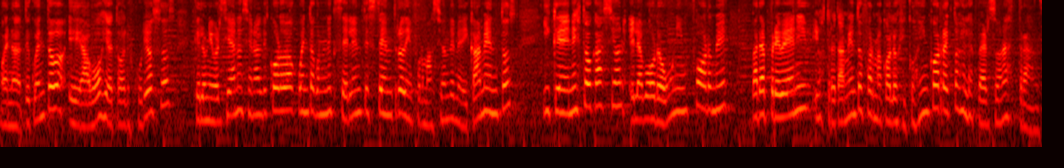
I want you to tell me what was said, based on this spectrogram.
Bueno, te cuento eh, a vos y a todos los curiosos que la Universidad Nacional de Córdoba cuenta con un excelente centro de información de medicamentos y que en esta ocasión elaboró un informe para prevenir los tratamientos farmacológicos incorrectos en las personas trans.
